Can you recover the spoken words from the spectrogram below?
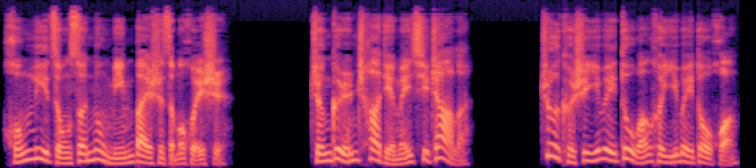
洪丽总算弄明白是怎么回事，整个人差点没气炸了。这可是一位斗王和一位斗皇，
